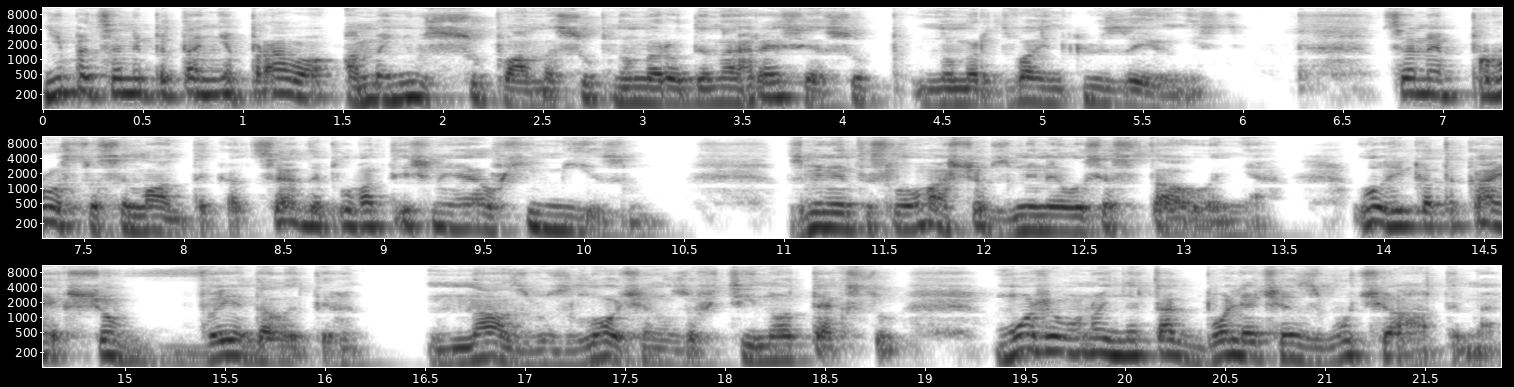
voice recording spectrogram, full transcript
Ніби це не питання права, а меню з супами. Суп номер один агресія, суп номер два інклюзивність. Це не просто семантика, це дипломатичний алхімізм. Змінити слова, щоб змінилося ставлення. Логіка така, якщо видалити назву злочину з офіційного тексту, може воно й не так боляче звучатиме.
